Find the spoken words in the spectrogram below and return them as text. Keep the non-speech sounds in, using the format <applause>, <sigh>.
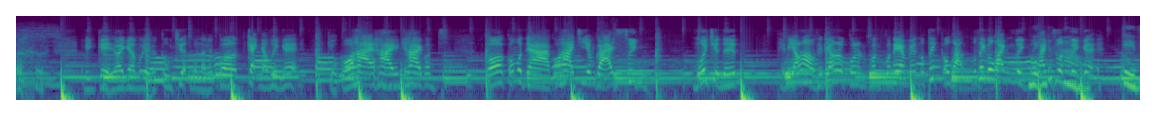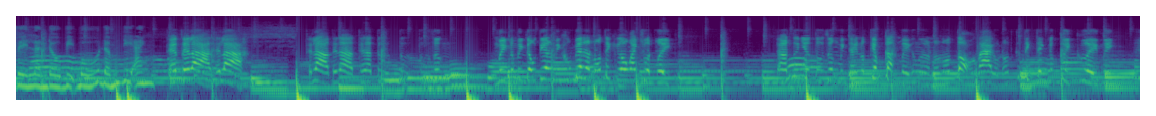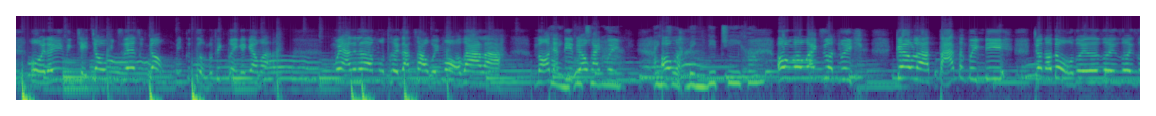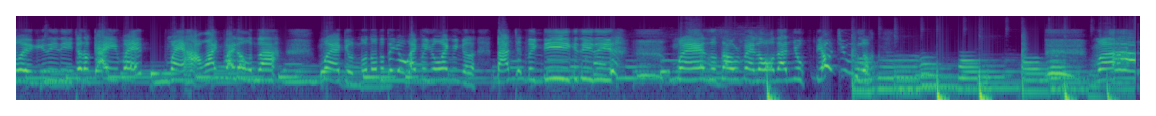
<laughs> mình kể cho anh em về cái câu chuyện là cái con cạnh nhà mình ấy. Kiểu có hai hai hai con có có một nhà có hai chị em gái xinh mới chuyển đến. Thế đéo nào thế đéo là con con con em ấy nó thích ông ạ nó thích ông anh mình ông anh Đức ruột mình ấy. Kể về lần đầu bị bố đấm đi anh. Thế thế là thế là thế là thế là thế là tự tự tự dưng mình là mình đầu tiên mình không biết là nó thích ông anh ruột mình là tự nhiên tự dưng mình thấy nó tiếp cận mình không nó nó tỏ ra kiểu nó cứ thích thích nó cười cười mình. Hồi đấy mình trẻ trâu mình dễ rung động mình cứ tưởng nó thích mình anh em ạ. Mẹ thế là một thời gian sau mới mò ra là nó nhắn tin với ông anh Uchiha. mình. Anh ông ruột Bình đi chi không? Ông ông anh ruột mình kêu là tán thằng bình đi cho nó đổ rồi rồi rồi rồi cái gì đi cho nó cay mẹ mẹ hảo anh vãi đồn ra mẹ kiểu nó nó nó thích ông anh mình ông anh mình là tán chân mình đi cái gì gì mẹ rồi sau mẹ lò ra nhục đéo chịu được? Mà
